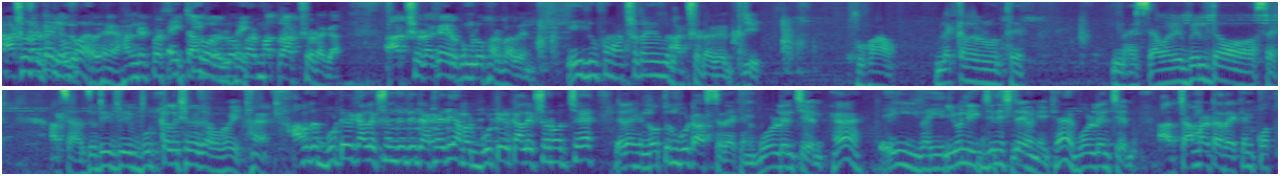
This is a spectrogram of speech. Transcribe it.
800 টাকায় লোফার? হ্যাঁ হান্ড্রেড পার্সেন্ট? লোফার মাত্র আটশো টাকা। আটশো টাকা এরকম লোফার পাবেন। এই লোফার আটশো টাকা করে? আটশো টাকা জি। ওয়াও ব্ল্যাক কালারের মধ্যে। নাইস আমার এই বেল্টটাও আছে। আচ্ছা যদি বুট কালেকশনে যাব ভাই? হ্যাঁ আমাদের বুটের কালেকশন যদি দেখাই দিই আমার বুটের কালেকশন হচ্ছে এ দেখেন নতুন বুট আসছে দেখেন গোল্ডেন চেন হ্যাঁ? এই ভাই ইউনিক জিনিসটা? ইউনিক হ্যাঁ গোল্ডেন চেন আর চামড়াটা দেখেন কত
